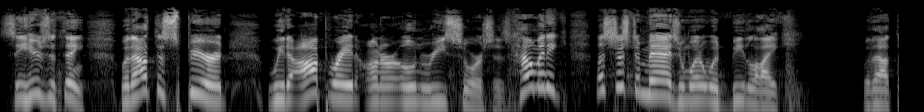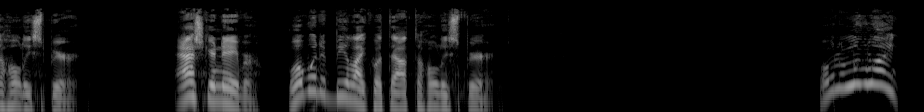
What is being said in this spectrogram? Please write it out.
See, here's the thing. Without the Spirit, we'd operate on our own resources. How many, let's just imagine what it would be like without the Holy Spirit. Ask your neighbor, what would it be like without the Holy Spirit? What would it look like?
